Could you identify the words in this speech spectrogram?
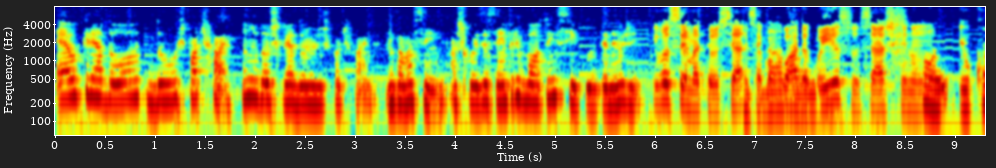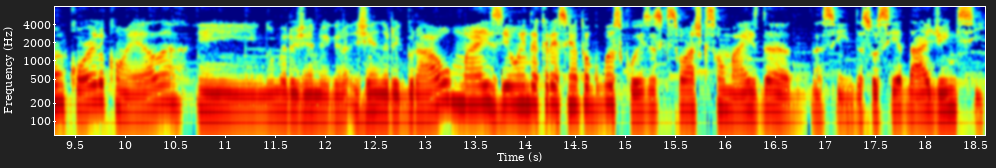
é o criador do Spotify. Um dos criadores do Spotify. Então, assim, as coisas sempre voltam em ciclo, entendeu, gente? E você, Matheus, você, você concorda com isso? Você acha que não. Bom, eu concordo com ela em número, gênero, e gênero e grau, mas eu ainda acrescento algumas coisas que eu acho que são mais da, assim, da sociedade em si.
